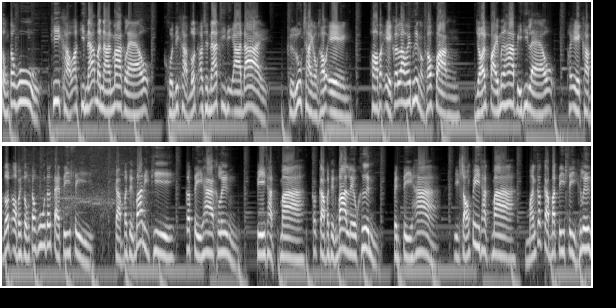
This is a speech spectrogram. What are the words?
ส่งเต้าหู้ ที่เขาอากินะมานานมากแล้ว คนที่ขับรถเอาชนะ GTR ได้ คือลูกชายของเขาเอง พอพระเอกก็เล่าให้เพื่อนของเขาฟัง ย้อนไปเมื่อ 5 ปีที่แล้ว พระเอกขับรถออกไปส่งเต้าหู้ตั้งแต่ตีสี่กลับมาถึงบ้านอีกทีก็ตีห้าครึ่ง ปีถัดมาก็กลับมาถึงบ้านเร็วขึ้น เป็นตีห้า อีก 2 ปีถัดมา มันก็กลับมาตีสี่ครึ่ง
